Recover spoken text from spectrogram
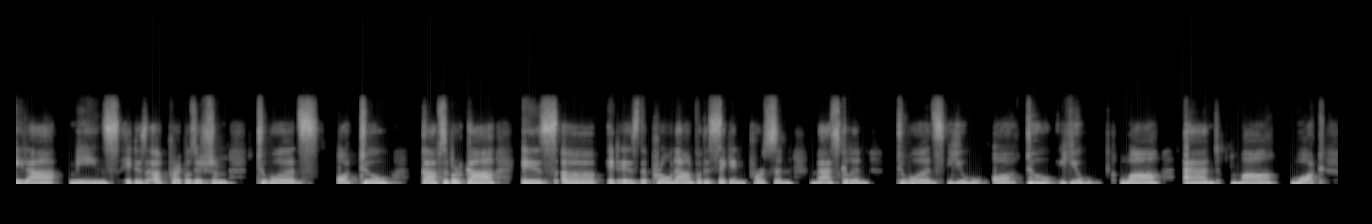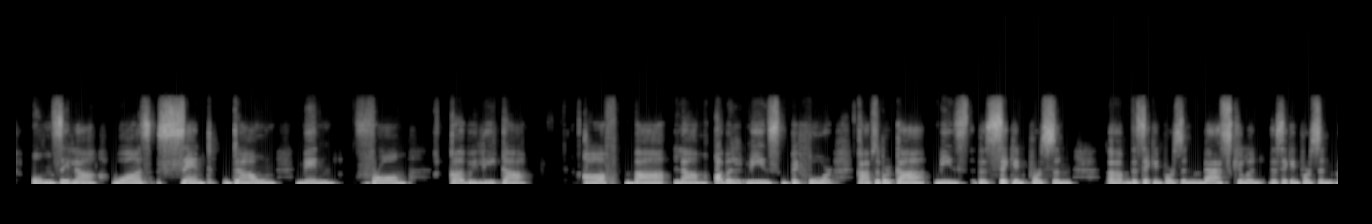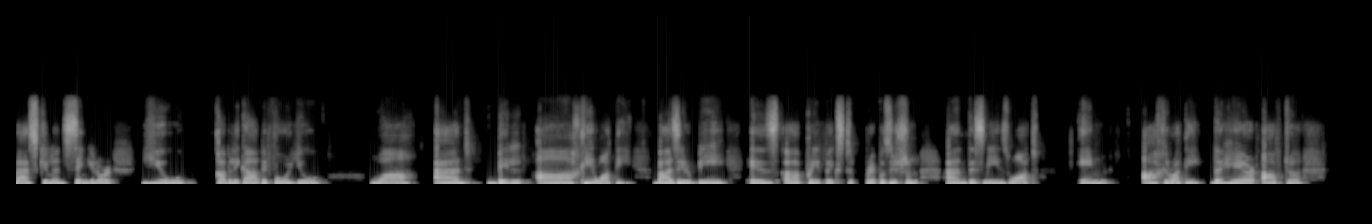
Ila means it is a preposition towards or to, kaf zabar is uh, it is the pronoun for the second person masculine towards you or to you, wa and ma, what, unzila was sent down min from qablika. Qaf ba lam. Qabl means before. Qaf zabar ka means the second person, um, the second person masculine, the second person masculine singular. You, qablika before you, wa and bil akhirati. Bazir B is a prefixed preposition, and this means what? In akhirati, the hereafter,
